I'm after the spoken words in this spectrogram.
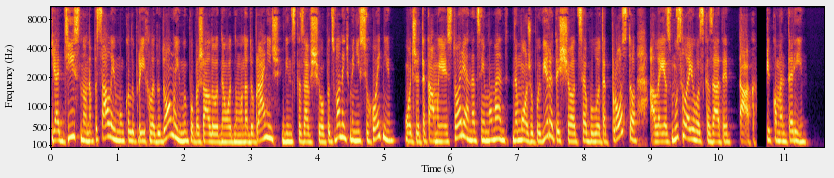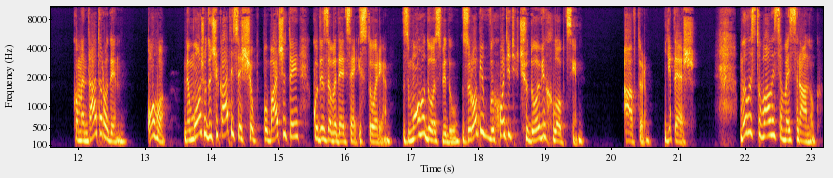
Я дійсно написала йому, коли приїхала додому, і ми побажали одне одному на добраніч. Він сказав, що подзвонить мені сьогодні. Отже, така моя історія на цей момент. Не можу повірити, що це було так просто, але я змусила його сказати так. І коментарі. Коментатор один. Ого, не можу дочекатися, щоб побачити, куди заведеться історія. З мого досвіду з робів виходять чудові хлопці. Автор, я теж. Ми листувалися весь ранок.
